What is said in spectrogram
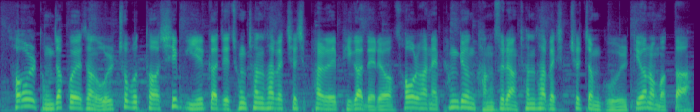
서울 동작구에선 올 초부터 12일까지 총 1478의 비가 내려 서울 한 해 평균 강수량 1417.9를 뛰어넘었다.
